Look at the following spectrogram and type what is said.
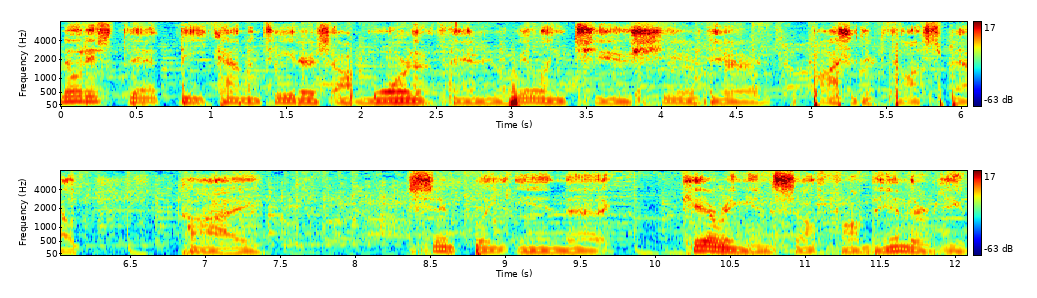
Notice that the commentators are more than willing to share their positive thoughts about Kai simply in uh, carrying himself from the interview.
